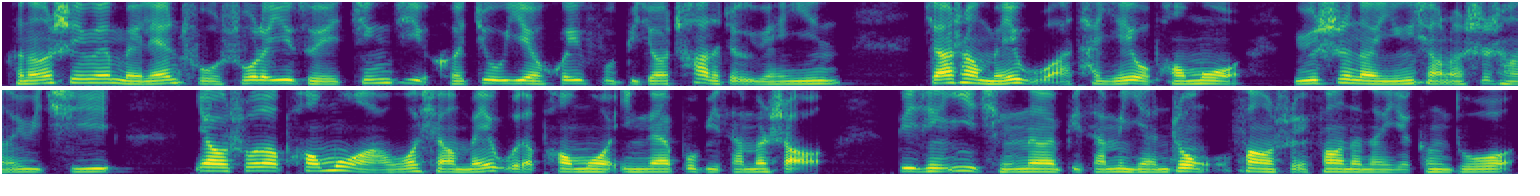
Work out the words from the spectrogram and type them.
可能是因为美联储说了一嘴经济和就业恢复比较差的这个原因，加上美股啊它也有泡沫，于是呢影响了市场的预期。要说到泡沫啊，我想美股的泡沫应该不比咱们少，毕竟疫情呢比咱们严重，放水放的呢也更多。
